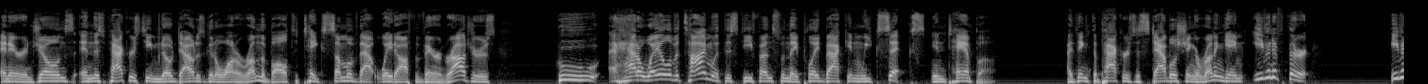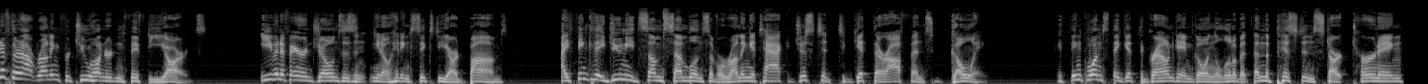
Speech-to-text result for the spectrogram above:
and Aaron Jones. And this Packers team, no doubt, is going to want to run the ball to take some of that weight off of Aaron Rodgers, who had a whale of a time with this defense when they played back in week six in Tampa. I think the Packers establishing a running game, even if they're even if they're not running for 250 yards, even if Aaron Jones isn't, you know, hitting 60 yard bombs, I think they do need some semblance of a running attack just to, to get their offense going I think once they get the ground game going a little bit, then the pistons start turning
